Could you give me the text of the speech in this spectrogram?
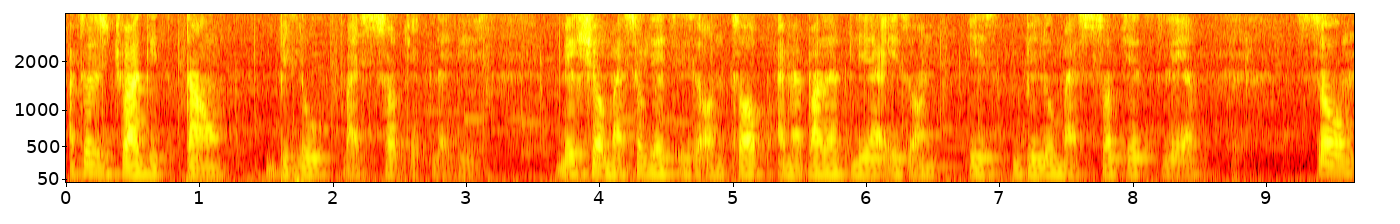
I'll just drag it down below my subject like this. Make sure my subject is on top and my background layer is on is below my subject layer. So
